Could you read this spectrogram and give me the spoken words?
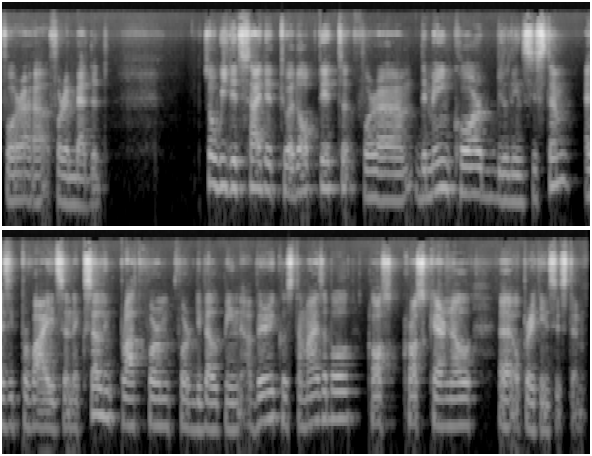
for, uh, for embedded. So we decided to adopt it for uh, the main core building system as it provides an excellent platform for developing a very customizable cross-kernel uh, operating system.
